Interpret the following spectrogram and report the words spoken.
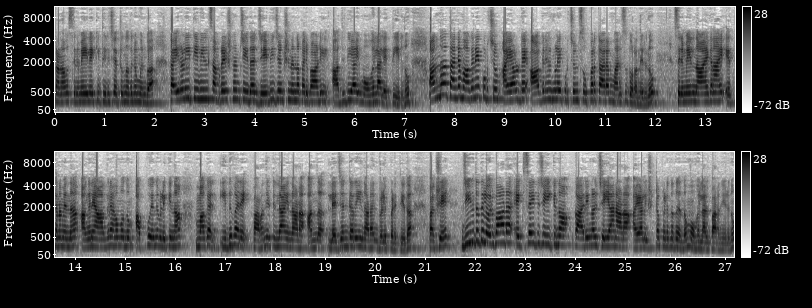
പ്രണവ് സിനിമയിലേക്ക് തിരിച്ചെത്തുന്നതിന് മുൻപ് കൈരളി ടിവിയിൽ സംപ്രേഷണം ചെയ്ത ജെ ബി ജംഗ്ഷൻ എന്ന പരിപാടിയിൽ അതിഥിയായി മോഹൻലാൽ എത്തിയിരുന്നു. അന്ന് തന്റെ മകനെക്കുറിച്ചും അയാളുടെ ആഗ്രഹങ്ങളെക്കുറിച്ചും സൂപ്പർ താരം മനസ്സ് തുറന്നിരുന്നു. സിനിമയിൽ നായകനായി എത്തണമെന്ന് അങ്ങനെ ആഗ്രഹമൊന്നും അപ്പു എന്ന് വിളിക്കുന്ന മകൻ ഇതുവരെ പറഞ്ഞിട്ടില്ല എന്നാണ് അന്ന് ലെജൻഡറി നടൻ വെളിപ്പെടുത്തിയത്. പക്ഷേ ജീവിത ജീവിതത്തിൽ ഒരുപാട് എക്സൈറ്റ് ചെയ്യിക്കുന്ന കാര്യങ്ങൾ ചെയ്യാനാണ് അയാൾ ഇഷ്ടപ്പെടുന്നത് എന്നും മോഹൻലാൽ പറഞ്ഞിരുന്നു.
